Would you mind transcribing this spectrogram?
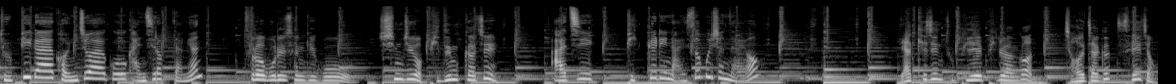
두피가 건조하고 간지럽다면 트러블이 생기고 심지어 비듬까지 아직 빅그린 안 써보셨나요? 약해진 두피에 필요한 건 저자극 세정,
